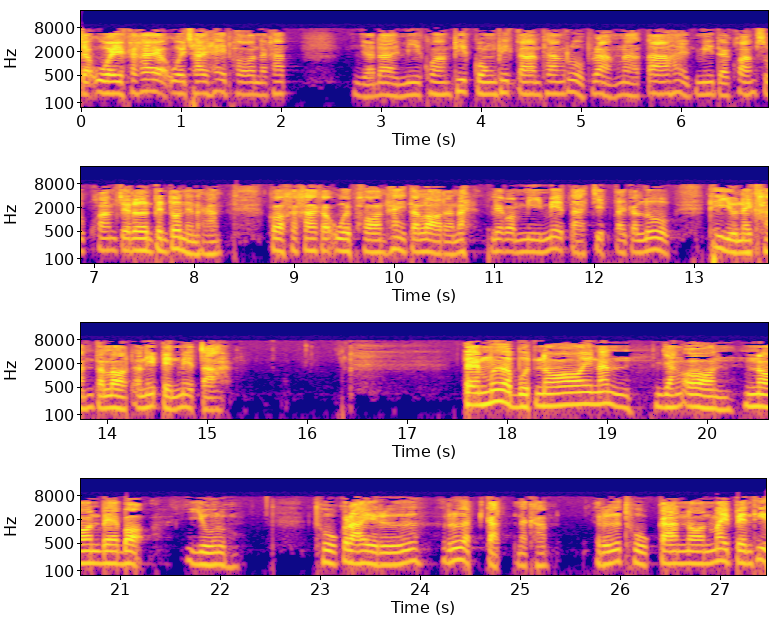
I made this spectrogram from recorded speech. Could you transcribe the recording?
จะอวยคล้ายๆอวยชัยให้พรนะครับ อย่าได้มีความพิกงพิการทางรูปร่างหน้าตาให้มีแต่ความสุขความเจริญเป็นต้นเนี่ยนะครับ ก็ค่าๆก็อวยพรให้ตลอดอะนะเรียกว่ามีเมตตาจิตไปกับลูกที่อยู่ในคันตลอด อันนี้เป็นเมตตา แต่เมื่อบุตรน้อยนั่นยังอ่อนนอนแบเบาอยู่ถูกไรหรือเลือดกัดนะครับ หรือถูกการนอนไม่เป็นที่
